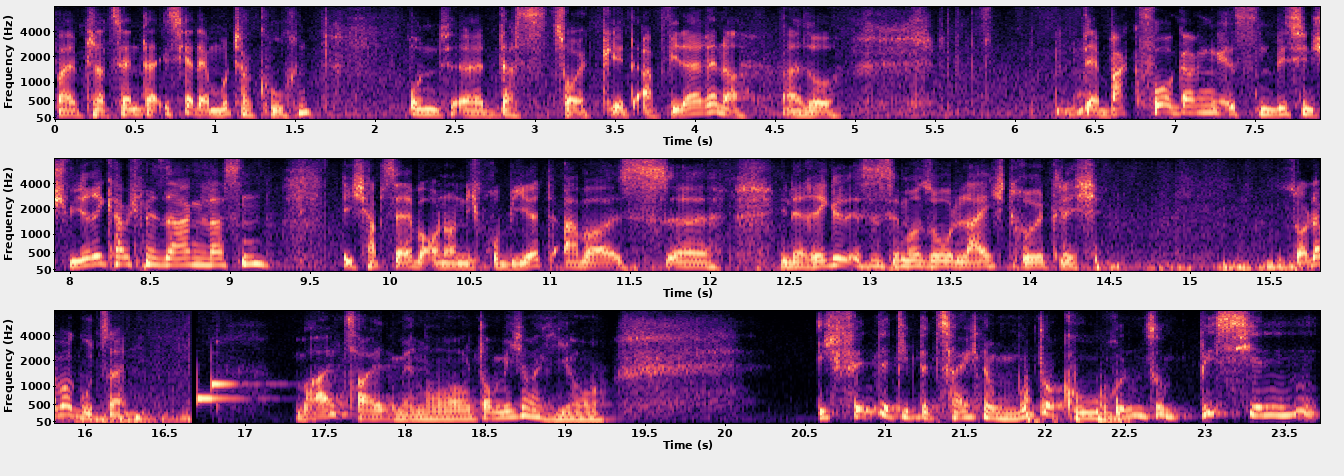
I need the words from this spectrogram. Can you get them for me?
weil Plazenta ist ja der Mutterkuchen und äh, das Zeug geht ab wie der Renner. Also der Backvorgang ist ein bisschen schwierig, habe ich mir sagen lassen. Ich habe selber auch noch nicht probiert, aber es, äh, in der Regel ist es immer so leicht rötlich. Soll aber gut sein. Mahlzeit, Männer, der Micha hier. Ich finde die Bezeichnung Mutterkuchen so ein bisschen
